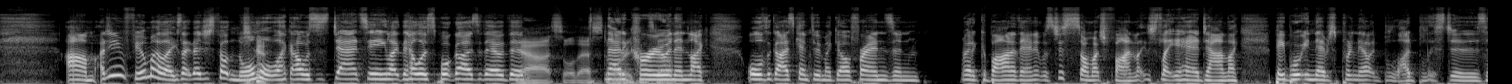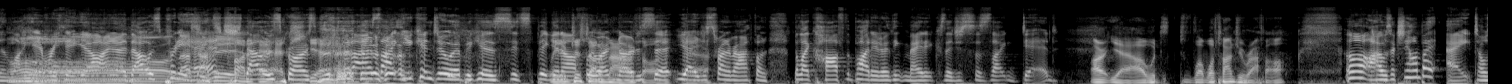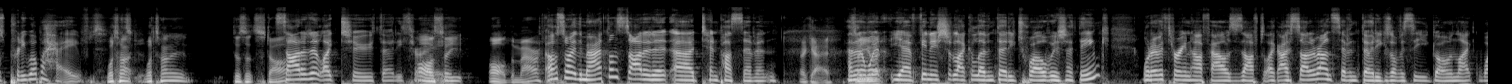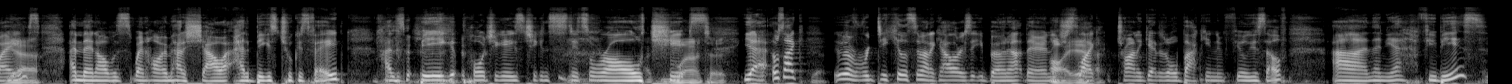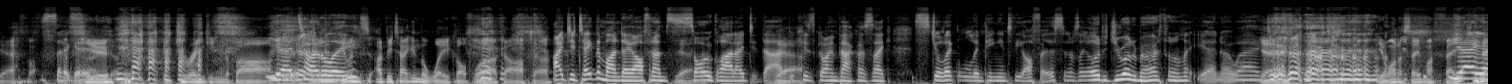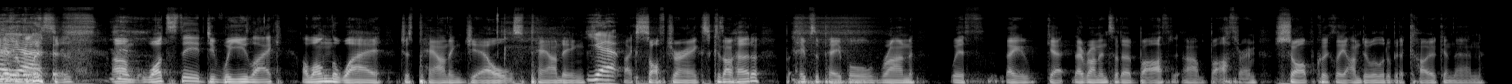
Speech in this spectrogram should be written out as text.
Um, I didn't even feel my legs; like they just felt normal. Like I was just dancing. Like the Hello Sport guys were there with their yeah, I saw that. they had a crew, and then like all the guys came through, my girlfriends, and we had a cabana there, and it was just so much fun. Like just let your hair down. Like people were in there just putting their like blood blisters and like oh, everything. Yeah, I know that was pretty that's a edge. bit- That was Kinda gross. yeah. But I was like, you can do it because it's big Well, enough. We won't notice it. Yeah, Yeah. you just run a marathon. But like half the party, I don't think made it because they just was like dead. All right, yeah, I would. Like, what time do you wrap up? Oh, I was actually home by eight. I was pretty well behaved. What time? What time does it start? Started at like two thirty three. oh, so you, oh, the marathon. Oh, sorry. The marathon started at uh, 10 past 7. okay, And So then I went, got- yeah, finished at like 11.30, 12-ish, I think. Whatever three and a half hours is after. Like I started around 7.30 because obviously you go in like waves. Yeah. And then I was went home, had a shower, had the biggest chookas feed, had this big Portuguese chicken schnitzel roll, chips. it. Yeah, it was like a ridiculous amount of calories that you burn out there and Oh, just yeah. like trying to get it all back in and fuel yourself. Uh, and then, yeah, a few beers. yeah, So a good. few drinking the bar. Yeah, totally. You wouldn't- I'd be taking the week off work after. I did take the Monday off, and I'm Yeah. so glad I did that Yeah. because going back, I was like still like limping into the office, and I was like, "Oh, did you run a marathon?" I'm like, "Yeah, no way." Yeah. you want to see my face? Yeah, yeah, yeah. Um, what's the? Did, were you like along the way just pounding gels, pounding Yeah. like soft drinks? Because I've heard of heaps of people run with they get they run into the bath um, bathroom shop quickly, undo a little bit of coke, and then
